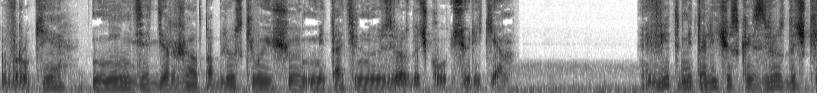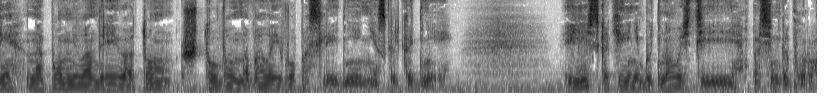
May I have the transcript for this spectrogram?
В руке ниндзя держал поблескивающую метательную звездочку «Сюрикен». Вид металлической звездочки напомнил Андрею о том, что волновало его последние несколько дней. «Есть какие-нибудь новости по Сингапуру?»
